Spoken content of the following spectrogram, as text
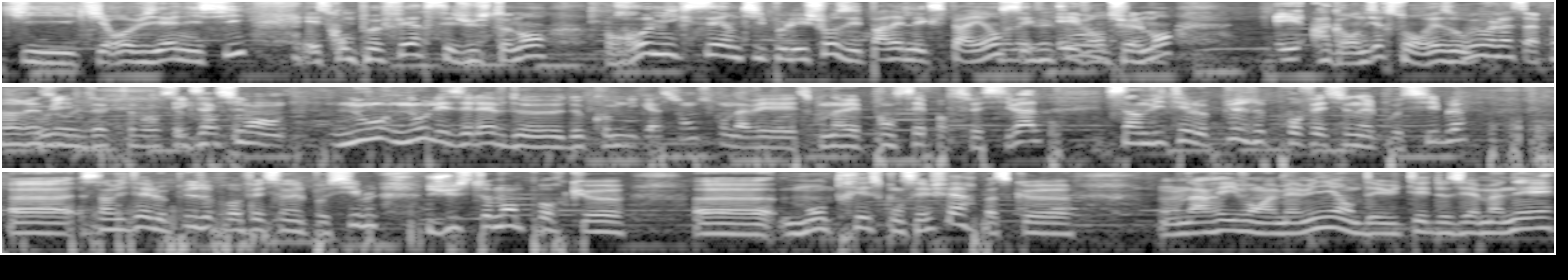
qui, qui reviennent ici. Et ce qu'on peut faire, c'est justement remixer un petit peu les choses et parler de l'expérience Voilà, et éventuellement et agrandir son réseau. Oui, voilà, ça fait un réseau, Oui. exactement. Exactement. Nous, nous, les élèves de, de communication, ce qu'on avait, ce qu'on avait pensé pour ce festival, c'est inviter le plus de professionnels possible. Euh, c'est inviter le plus de professionnels possible, justement pour que euh, montrer ce qu'on sait faire, parce que on arrive en MMI, en DUT deuxième année.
